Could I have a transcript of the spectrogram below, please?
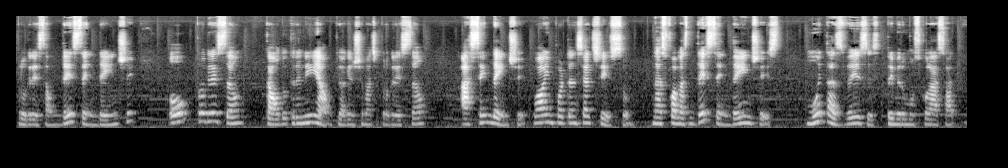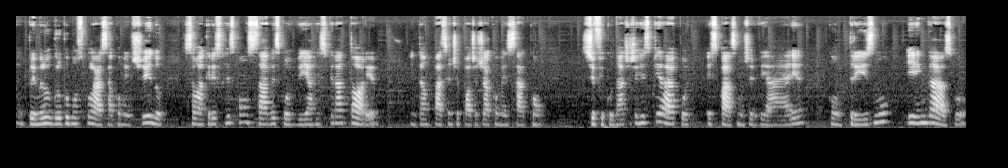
progressão descendente, ou progressão caldo-cranial, que a gente chama de progressão ascendente. Qual a importância disso? Nas formas descendentes, muitas vezes, primeiro muscular, primeiro grupo muscular acometido são aqueles responsáveis por via respiratória. Então, o paciente pode já começar com dificuldade de respirar por espasmo de via aérea, com trismo e engasgo.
